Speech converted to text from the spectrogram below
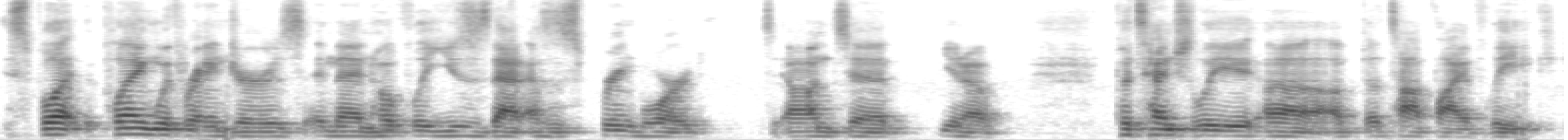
split, playing with Rangers, and then hopefully uses that as a springboard onto you know potentially uh, a, top five league.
